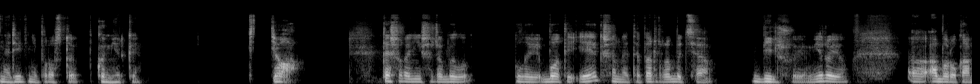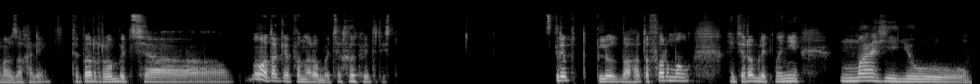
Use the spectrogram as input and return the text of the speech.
на рівні просто комірки. Все. Те, що раніше робили боти і екшени, тепер робиться більшою мірою або руками взагалі. Тепер робиться, ну, так як воно робиться, хитрість. Скрипт плюс багато формул, які роблять мені магію.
